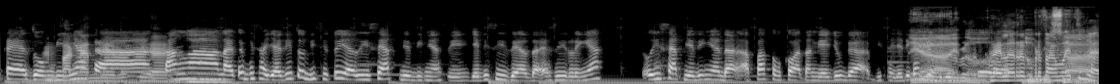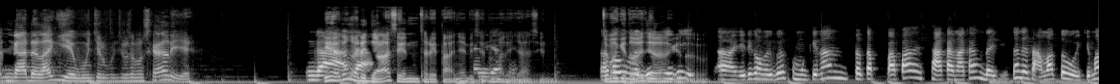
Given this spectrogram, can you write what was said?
kayak zombinya tangannya itu, kan iya. tangan Hmm. nah itu bisa jadi tuh di situ ya reset jadinya sih jadi si Zelda Ezrealingnya reset jadinya dan apa kekuatan dia juga bisa jadi kan Iya, dia itu. begitu Trailer yang Itu pertama bisa. itu nggak nggak ada lagi ya muncul-muncul sama sekali ya. Enggak Iya itu nggak enggak. dijelasin ceritanya di situ nggak dijelasin. Cuma gitu aja jadi, gitu. ah, jadi kalau gue kemungkinan tetap apa seakan-akan udah kan udah tamat tuh cuma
